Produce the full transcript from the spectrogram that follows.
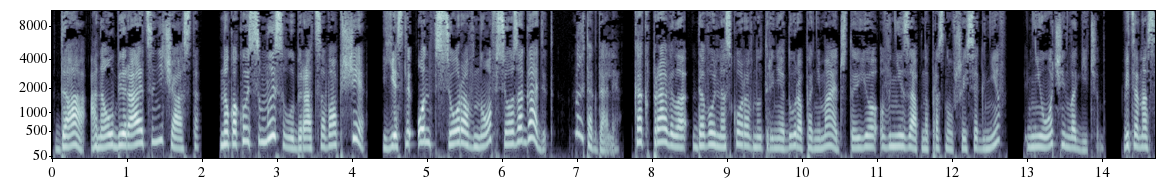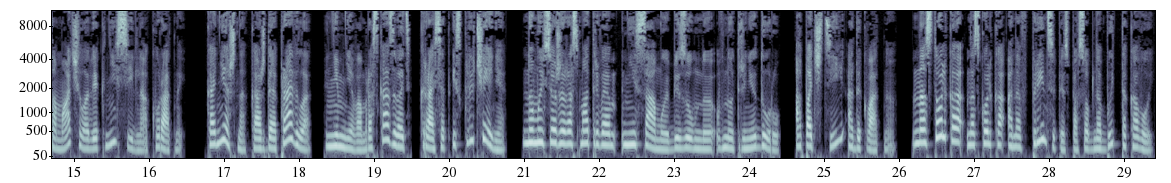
Да, она убирается нечасто, но какой смысл убираться вообще, если он все равно все загадит? Ну и так далее. Как правило, довольно скоро внутренняя дура понимает, что ее внезапно проснувшийся гнев не очень логичен, ведь она сама человек не сильно аккуратный. Конечно, каждое правило, не мне вам рассказывать, красят исключения, но мы все же рассматриваем не самую безумную внутреннюю дуру, а почти адекватную. Настолько, насколько она в принципе способна быть таковой.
